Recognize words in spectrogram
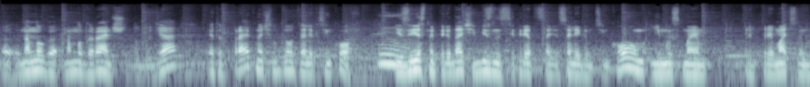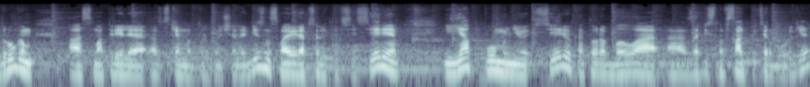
э, намного, намного раньше до Дудя этот проект начал делать Олег Тиньков. Известная передача «Бизнес-секрет» с Олегом Тиньковым, и мы с моим предпринимательным другом а, смотрели, а, с кем мы только начинали бизнес, смотрели абсолютно все серии. И я помню серию, которая была а, записана в Санкт-Петербурге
